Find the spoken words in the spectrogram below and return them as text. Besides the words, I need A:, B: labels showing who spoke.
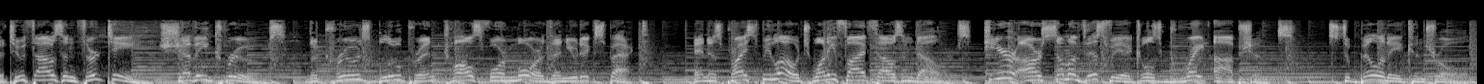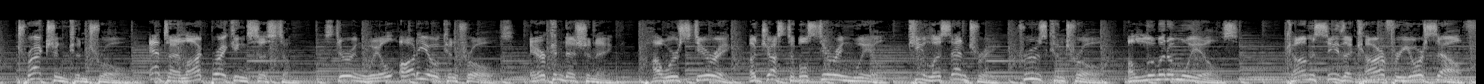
A: The 2013 Chevy Cruze. The Cruze blueprint calls for more than you'd expect and is priced below $25,000. Here are some of this vehicle's great options stability control, traction control, anti lock braking system, steering wheel audio controls, air conditioning, power steering, adjustable steering wheel, keyless entry, cruise control, aluminum wheels. Come see the car for yourself.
